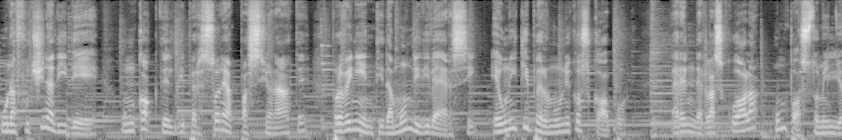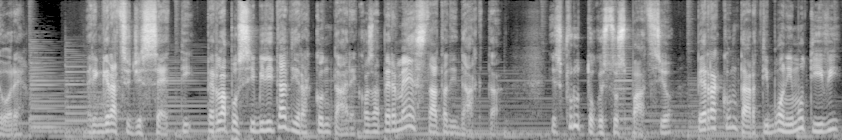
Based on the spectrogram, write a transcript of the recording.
una fucina di idee, un cocktail di persone appassionate provenienti da mondi diversi e uniti per un unico scopo, rendere la scuola un posto migliore. Ringrazio Gessetti per la possibilità di raccontare cosa per me è stata didacta e sfrutto questo spazio per raccontarti i buoni motivi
